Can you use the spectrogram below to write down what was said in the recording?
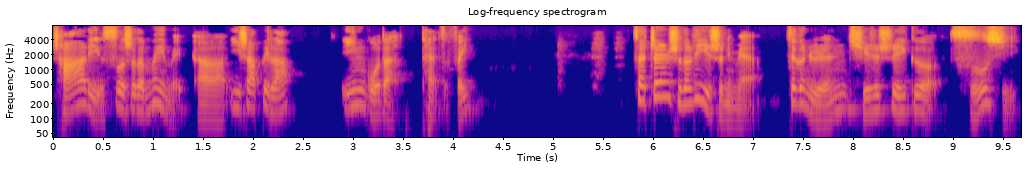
查理四世的妹妹啊，伊莎贝拉，英国的太子妃。在真实的历史里面，这个女人其实是一个慈禧、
